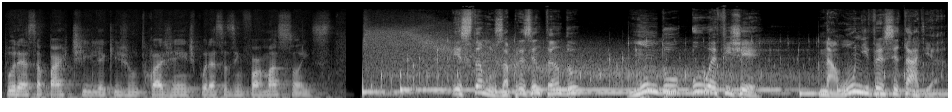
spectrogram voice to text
por essa partilha aqui junto com a gente, por essas informações. Estamos apresentando Mundo UFG, na Universitária.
